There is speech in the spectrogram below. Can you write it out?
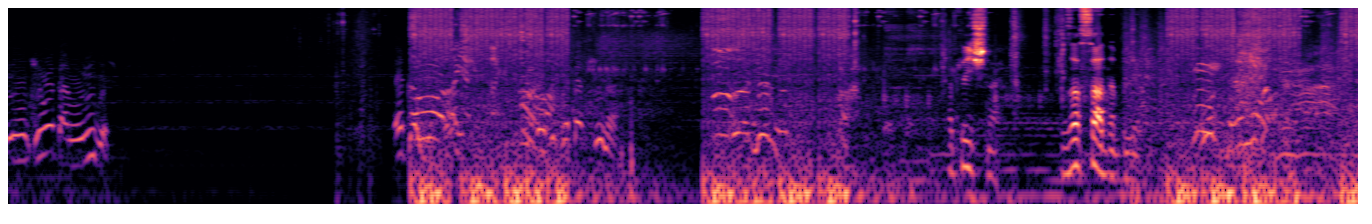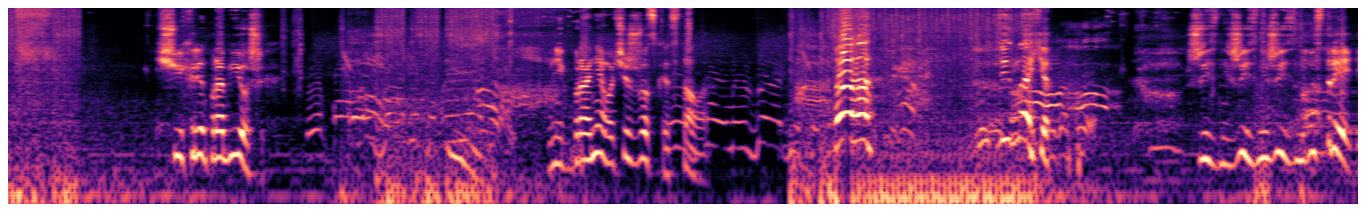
Ты ничего там не видишь? Это он! Это. Отлично. Засада, блядь. Еще и хрен пробьешь их. У них броня вообще жесткая стала. А! Иди нахер! Жизни, жизни, жизни, быстрей!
